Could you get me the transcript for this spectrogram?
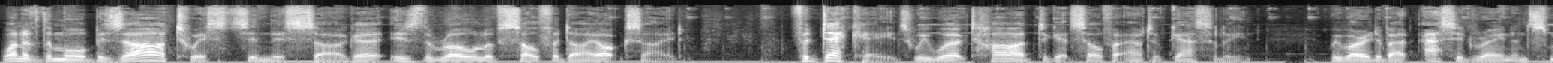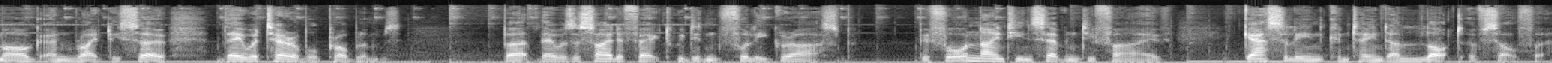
One of the more bizarre twists in this saga is the role of sulfur dioxide. For decades, we worked hard to get sulfur out of gasoline. We worried about acid rain and smog, and rightly so. They were terrible problems. But there was a side effect we didn't fully grasp. Before 1975, gasoline contained a lot of sulfur.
